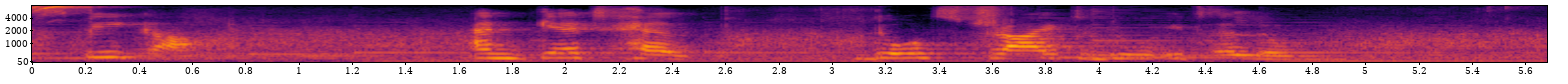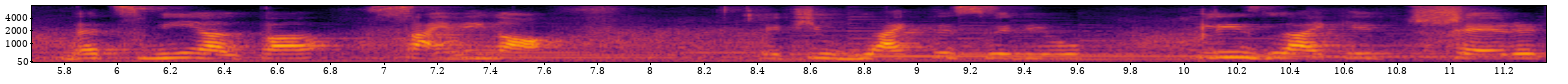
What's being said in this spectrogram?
speak up, and get help. Don't try to do it alone. That's me, Alpa, signing off. If you like this video, please like it, share it,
